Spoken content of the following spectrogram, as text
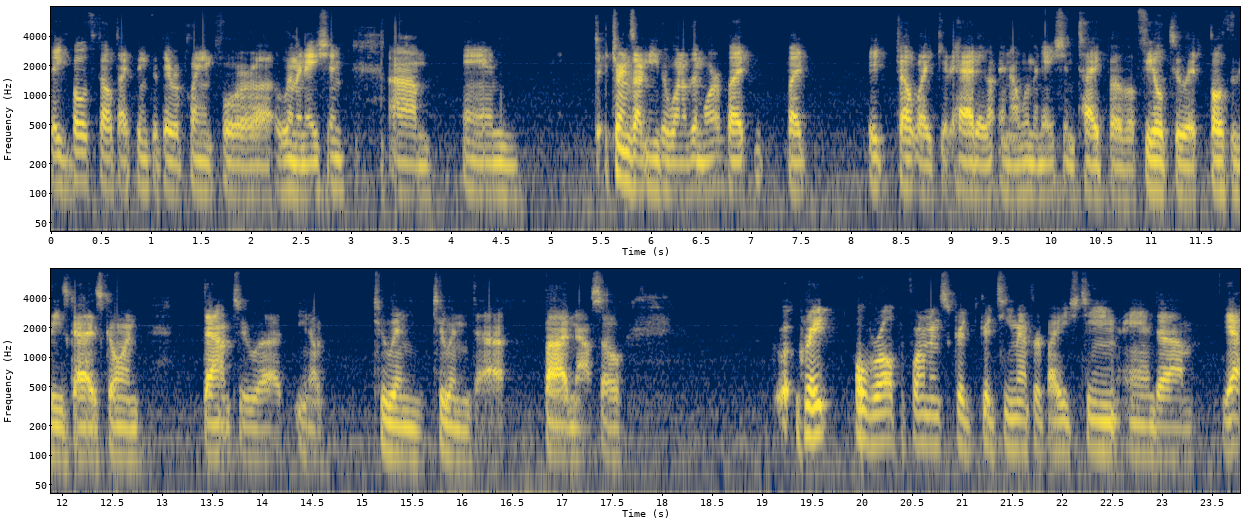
They both felt, I think, that they were playing for uh, elimination, um, and it turns out neither one of them were. But but it felt like it had a, an elimination type of a feel to it. Both of these guys going down to uh, you know two and two and uh, five now. So great overall performance, good good team effort by each team, and um, yeah,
